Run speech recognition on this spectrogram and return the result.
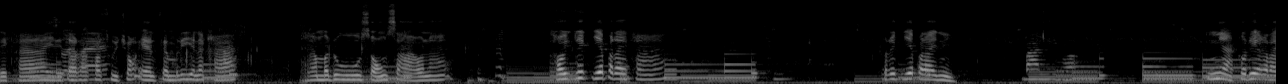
สวัสดีค่ะยินดีต้อนรับเข้าสู่ช่องแอนแฟมิลี่นะคะเรามาดูสองสาวนะเขาเรียกเย็บอะไรคะเขาเรียกเย็บอะไรนี่ บ้านนี้วะเนี่ยเขาเรียกอะไร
